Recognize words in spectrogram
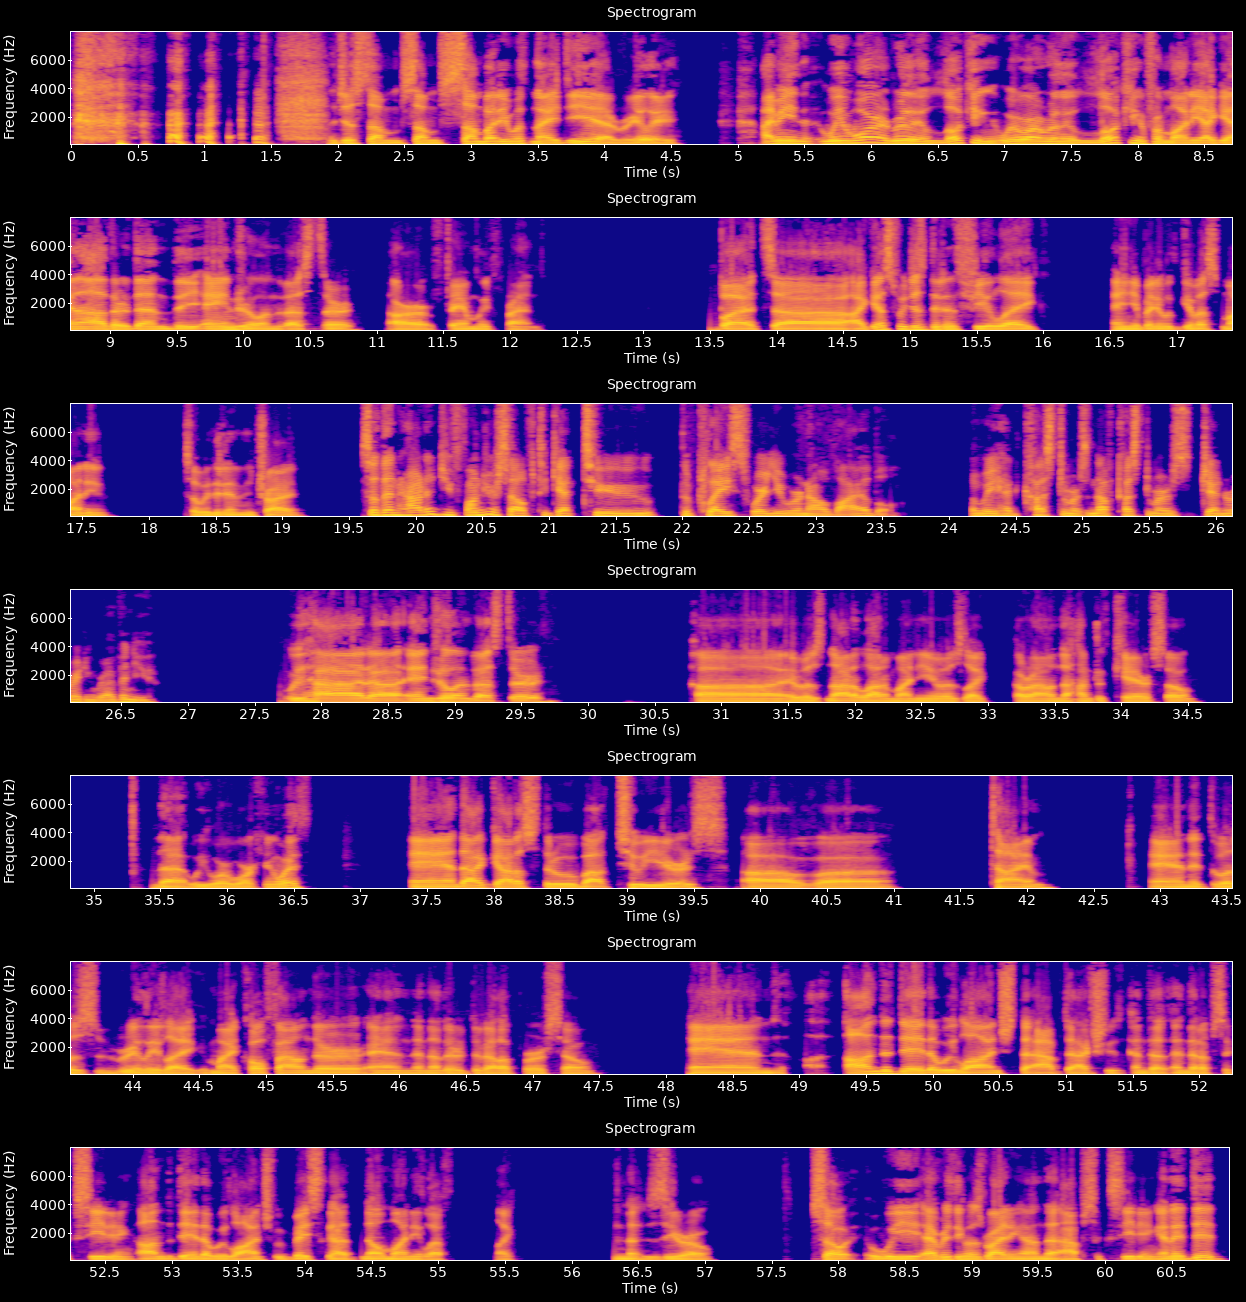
Just some some somebody with an idea, really. I mean, we weren't really looking. We weren't really looking for money again, other than the angel investor, our family friend. But uh, I guess we just didn't feel like anybody would give us money. So we didn't even try. So then how did you fund yourself to get to the place where you were now viable? We had customers, enough customers generating revenue. We had an angel investor. Uh, it was not a lot of money. It was like around 100K or so that we were working with. And that got us through about two years of uh, time and it was really like my co-founder and another developer so and on the day that we launched the app that actually ended, ended up succeeding on the day that we launched we basically had no money left like zero. So we everything was riding on the app succeeding and it did.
